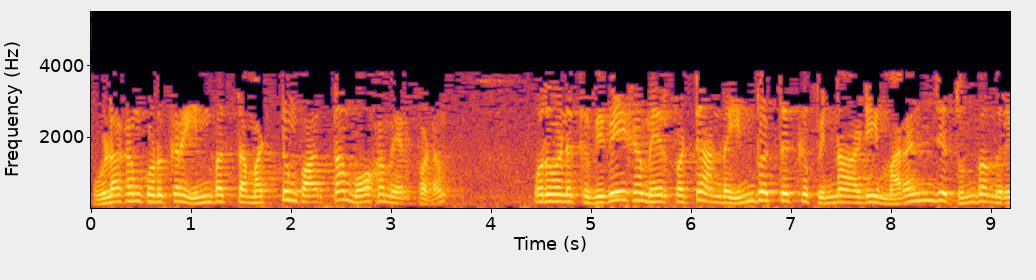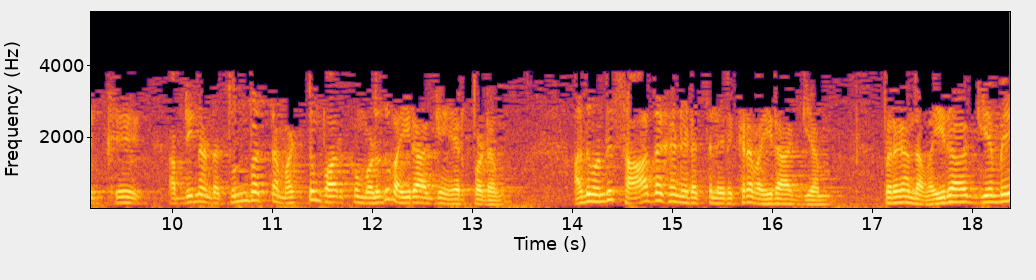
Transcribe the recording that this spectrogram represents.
உலகம் கொடுக்கிற இன்பத்தை மட்டும் பார்த்தா மோகம் ஏற்படும். ஒருவனுக்கு விவேகம் ஏற்பட்டு அந்த இன்பத்துக்கு பின்னாடி மறைஞ்சு துன்பம் இருக்கு அப்படின்னு அந்த துன்பத்தை மட்டும் பார்க்கும் பொழுது வைராகியம் ஏற்படும். அது வந்து சாதகன் இடத்துல இருக்கிற வைராகியம் பிறகு அந்த வைராகியமே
